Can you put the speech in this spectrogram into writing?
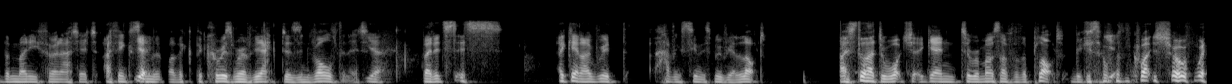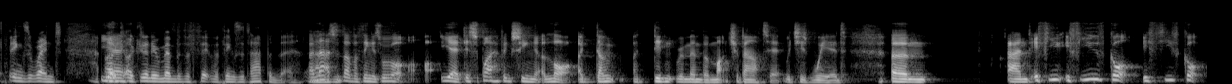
the money thrown at it. I think some Yeah. of it by the, the charisma of the actors involved in it. Yeah. But it's it's again, I read having seen this movie a lot. I still had to watch it again to remind myself of the plot because I Yeah. wasn't quite sure of where things went. I, Yeah. I can only remember the th- the things that happened there. And that's Um, another thing as well. Uh, Yeah, despite having seen it a lot, I don't, I didn't remember much about it, which is weird. Um, and if you, if you've got, if you've got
